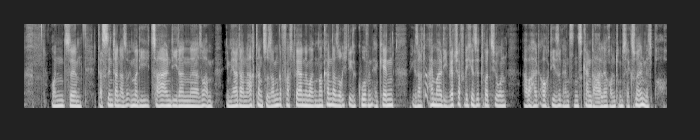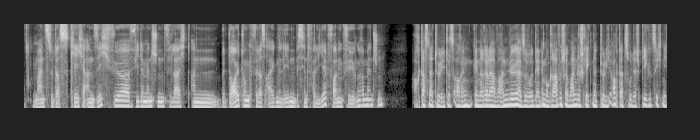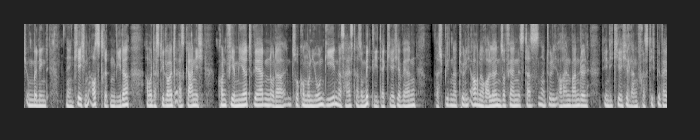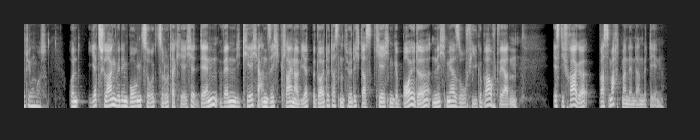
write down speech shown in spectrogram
Und äh, das sind dann also immer die Zahlen, die dann äh, so am, im Jahr danach dann zusammengefasst werden. Aber man kann da so richtige Kurven erkennen. Wie gesagt, einmal die wirtschaftliche Situation, aber halt auch diese ganzen Skandale rund um sexuellen Missbrauch. Meinst du, dass Kirche an sich für viele Menschen vielleicht an Bedeutung für das eigene Leben ein bisschen verliert, vor allen Dingen für jüngere Menschen? Auch das natürlich, das ist auch ein genereller Wandel. Also der demografische Wandel schlägt natürlich auch dazu. Der spiegelt sich nicht unbedingt in den Kirchenaustritten wieder, aber dass die Leute erst gar nicht konfirmiert werden oder zur Kommunion gehen, das heißt also Mitglied der Kirche werden, das spielt natürlich auch eine Rolle. Insofern ist das natürlich auch ein Wandel, den die Kirche langfristig bewältigen muss. Und jetzt schlagen wir den Bogen zurück zur Lutherkirche, denn wenn die Kirche an sich kleiner wird, bedeutet das natürlich, dass Kirchengebäude nicht mehr so viel gebraucht werden. Ist die Frage, was macht man denn dann mit denen?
